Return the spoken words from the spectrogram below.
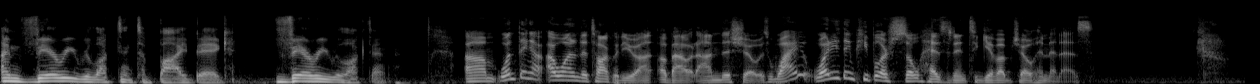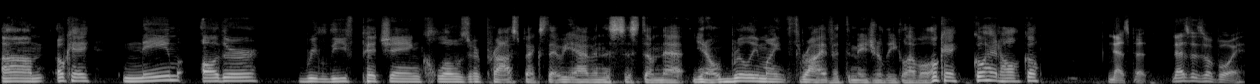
I'm very reluctant to buy big. Very reluctant. Um, one thing I, I wanted to talk with you on, about on this show is why why do you think people are so hesitant to give up Joe Jimenez? Um, okay, name other relief pitching closer prospects that we have in the system that you know really might thrive at the major league level. Okay, go ahead, Hall. Go. Nesbitt. Nesbitt's my boy,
